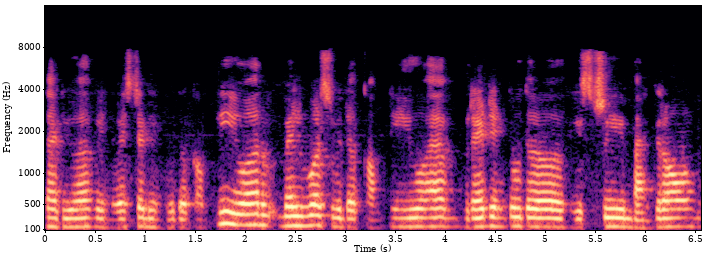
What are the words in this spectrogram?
that you have invested into the company, you are well versed with the company, you have read into the history, background.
